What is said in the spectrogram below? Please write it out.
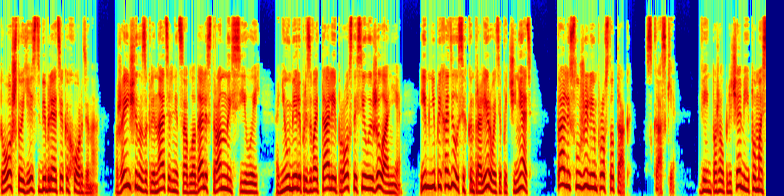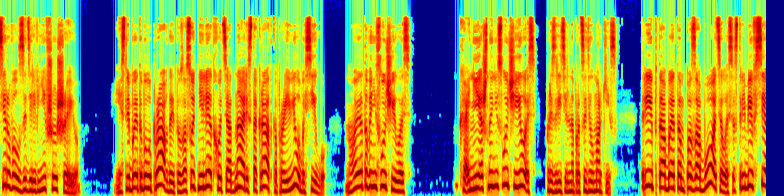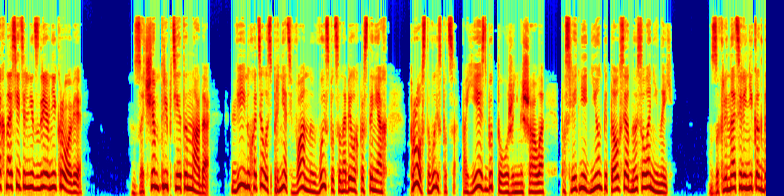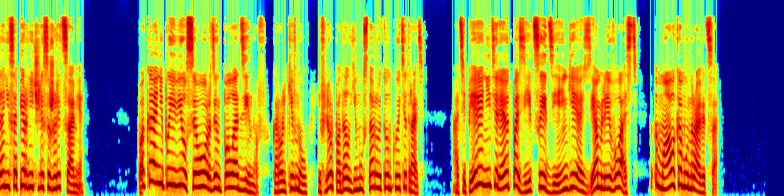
То, что есть в библиотеках Ордена. Женщины-заклинательницы обладали странной силой. Они умели призывать талии просто силой желания. Им не приходилось их контролировать и подчинять. Тали служили им просто так. Сказки. Вейн пожал плечами и помассировал задеревеневшую шею. Если бы это было правдой, то за сотни лет хоть одна аристократка проявила бы силу. Но этого не случилось. «Конечно, не случилось», — презрительно процедил Маркиз. «Трипта об этом позаботилась, истребив всех носительниц древней крови». «Зачем Трипте это надо?» Вейну хотелось принять ванну и выспаться на белых простынях. Просто выспаться, поесть бы тоже не мешало. Последние дни он питался одной солониной. Заклинатели никогда не соперничали со жрецами. «Пока не появился орден паладинов», — король кивнул, и Флёр подал ему старую тонкую тетрадь. «А теперь они теряют позиции, деньги, земли и власть. Это мало кому нравится».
